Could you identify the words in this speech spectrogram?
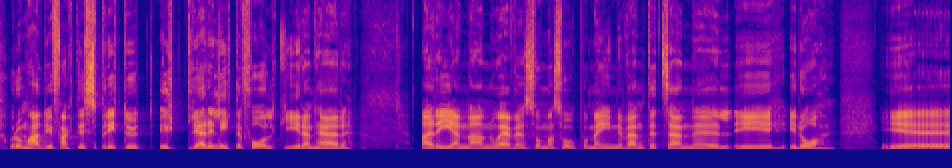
och de hade ju faktiskt spritt ut ytterligare lite folk i den här arenan och även som man såg på main eventet sen eh, i, i då, i,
